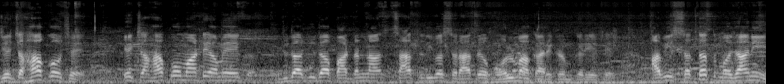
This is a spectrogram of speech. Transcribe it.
જે ચાહકો છે એ ચાહકો માટે અમે એક જુદા જુદા પાટણના સાત દિવસ રાત્રે હોલમાં કાર્યક્રમ કરીએ છીએ. આવી સતત મજાની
